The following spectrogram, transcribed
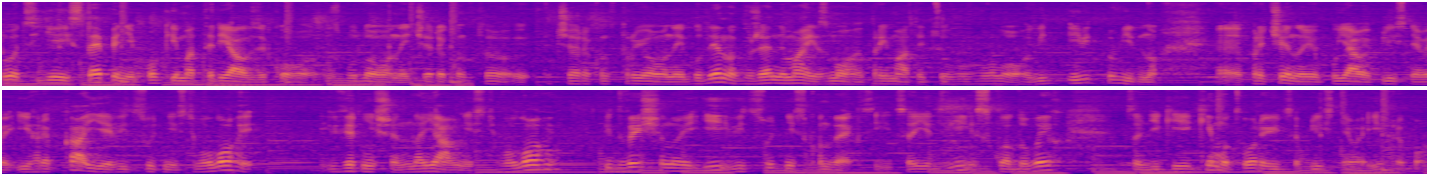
до цієї степені, поки матеріал, з якого збудований чи реконстру- чи реконструйований будинок, вже не має змоги приймати цю вологу. І відповідно е, причиною появи плісняви і грибка є відсутність вологи, вірніше наявність вологи підвищеної і відсутність конвекції. Це є дві складових, завдяки яким утворюється пліснява і грибок.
